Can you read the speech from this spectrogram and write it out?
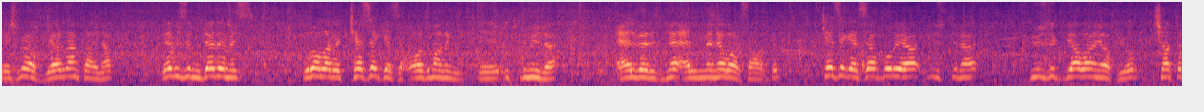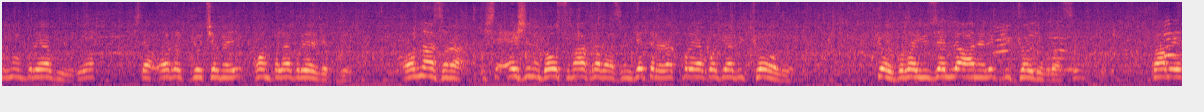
Çeşme yok, yerden kaynak. Ve bizim dedemiz buraları kese kese o zamanın e, iklimiyle elveriz ne eline ne varsa artık kese kese buraya üstüne düzlük bir alan yapıyor. Çatırını buraya koyuyor. İşte oradaki göçemeyi komple buraya getiriyor. Ondan sonra işte eşini, dostunu, akrabasını getirerek buraya koca bir köy oluyor. Köy, burada 150 hanelik bir köydü burası. Tabii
